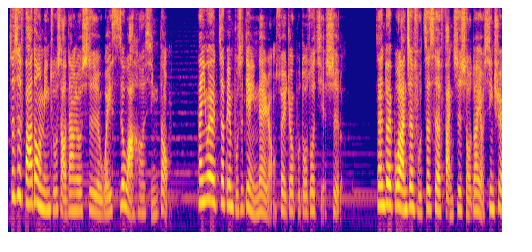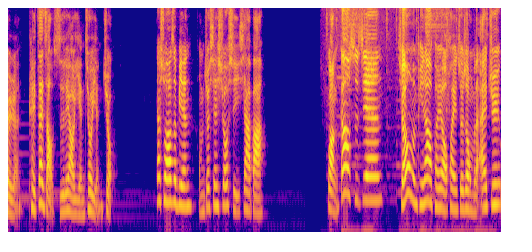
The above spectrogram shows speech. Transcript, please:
这次发动的民族扫荡就是维斯瓦河行动。那因为这边不是电影内容，所以就不多做解释了。但对波兰政府这次的反制手段有兴趣的人，可以再找资料研究研究。那说到这边，我们就先休息一下吧。广告时间，喜欢我们频道的朋友，欢迎追踪我们的 IG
